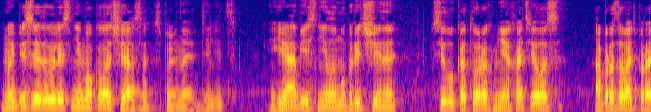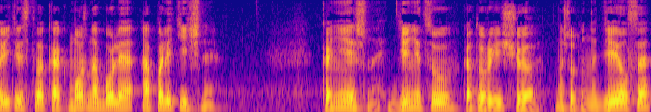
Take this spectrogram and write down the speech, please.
«Мы беседовали с ним около часа», — вспоминает Денец. «Я объяснил ему причины, в силу которых мне хотелось образовать правительство как можно более аполитичное. Конечно, Деницу, который еще на что-то надеялся,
